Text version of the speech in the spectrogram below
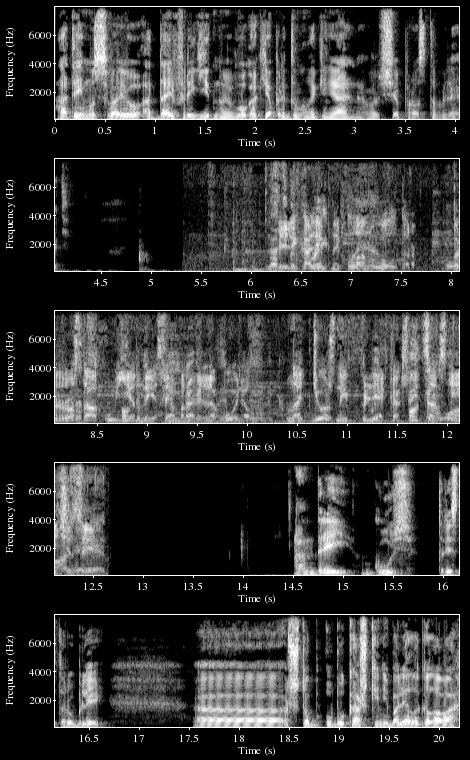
А ты ему свою отдай фригидную. Во как я придумала гениально. Вообще просто, блядь. Великолепный план, Уолтер. Просто охуенный, если я правильно понял. Надежный, блядь, как швейцарские часы. Андрей Гусь, 300 рублей. Э, Чтоб у букашки не болела голова.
